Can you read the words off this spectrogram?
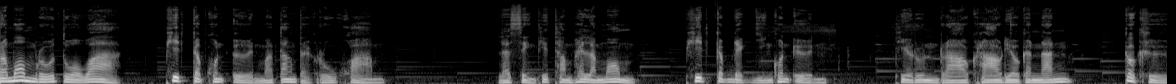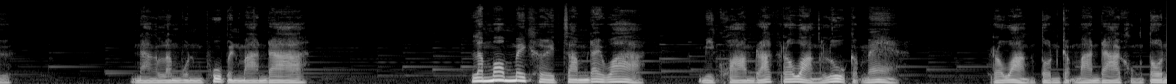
ระม่อมรู้ตัวว่าผิดกับคนอื่นมาตั้งแต่รู้ความ และสิ่งที่ทำให้ละม่อม ผิดกับเด็กหญิงคนอื่น ที่รุ่นราวคราวเดียวกันนั้น ก็คือ นางละมุนผู้เป็นมารดา ละม่อมไม่เคยจำได้ว่า มีความรักระหว่างลูกกับแม่ ระหว่างตนกับมารดาของตน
